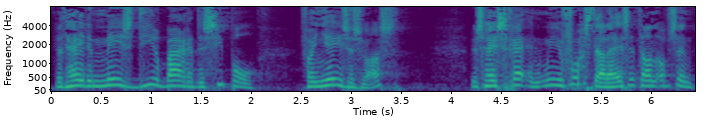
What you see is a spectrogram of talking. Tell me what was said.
dat hij de meest dierbare discipel van Jezus was? Dus hij schrijft, moet je je voorstellen, hij zit dan op zijn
